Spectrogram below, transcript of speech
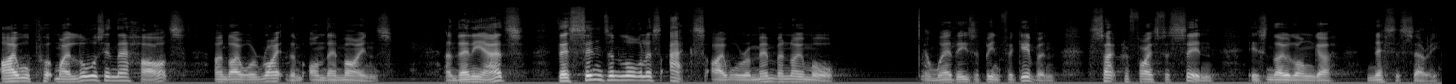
I will put my laws in their hearts, and I will write them on their minds. And then he adds, Their sins and lawless acts I will remember no more. And where these have been forgiven, sacrifice for sin is no longer necessary.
